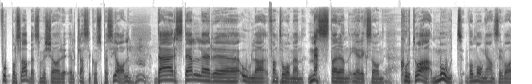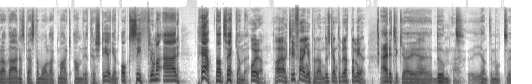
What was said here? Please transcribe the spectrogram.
fotbollslabbet som vi kör El Clasico special. Mm -hmm. Där ställer eh, Ola Fantomen, mästaren Eriksson, yeah. Courtois mot vad många anser vara världens bästa målvakt Mark-André Terstegen. Och siffrorna är Häpnadsväckande. Oj då. Ja, ja, cliffhanger på den, du ska inte berätta mer. Nej det tycker jag är Nej. dumt Nej. gentemot eh,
